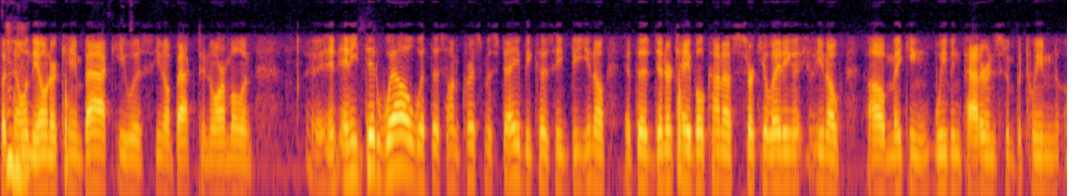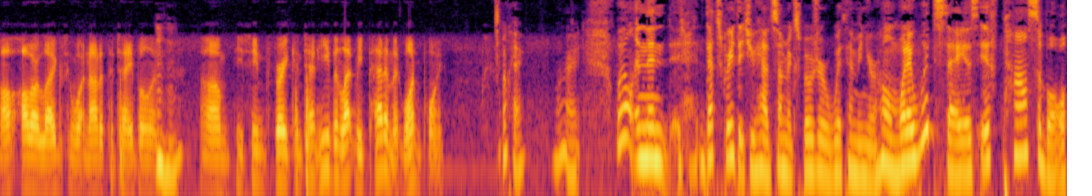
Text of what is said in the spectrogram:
But then Mhm. when the owner came back, he was you know back to normal and. And, and he did well with this on Christmas Day because he'd be, you know, at the dinner table, kind of circulating, you know, uh, making weaving patterns between all, all our legs and whatnot at the table, and Mhm. Um, he seemed very content. He even let me pet him at one point. Okay. All right. Well, and then that's great that you had some exposure with him in your home. What I would say is, if possible,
